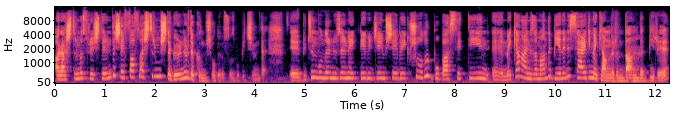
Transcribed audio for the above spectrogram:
araştırma süreçlerini de şeffaflaştırmış da görünür de kılmış oluyorsunuz bu biçimde. E, bütün bunların üzerine ekleyebileceğim şey belki şu olur. Bu bahsettiğin e, mekan aynı zamanda Biennale'in sergi mekanlarından da biri.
